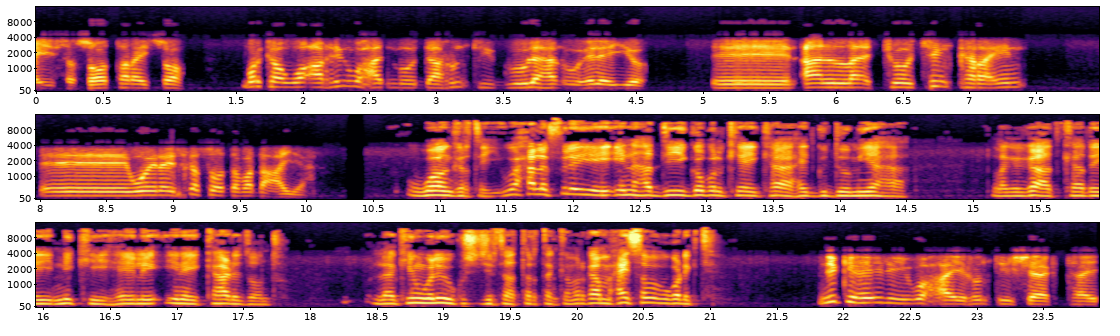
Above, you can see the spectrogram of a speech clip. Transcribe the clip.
ay isa soo tarayso. Marka waa arrin waxaad moodaa runtii guulahan uu helayo. Aan la joojin karayn wayna iska soo daba dhacayaan. Waan gartay. Waxaa la filayey in haddii gobolkii ay ka ahayd guddoomiyaha lagaga adkaaday ninkii haley inay ka hadhi doonto. Laakiin weli way ku sii jirtaa tartanka. Marka maxay sabab uga dhigtay ninkii haley waxay runtii sheegtay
